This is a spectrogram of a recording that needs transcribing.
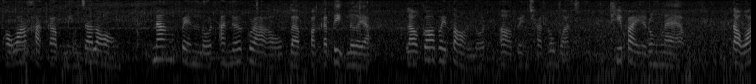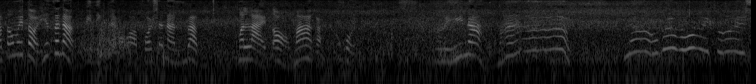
เพราะว่าขากลับมินจะลองนั่งเป็นรถ underground แบบปกติเลยอะแล้วก็ไปต่อรถเออเป็น shuttle bus ที่ไปโรงแรม แต่ว่าต้องไปต่อที่สนามบินอีกแล้วอะเพราะฉะนั้นแบบมันหลายต่อมากอะทุกคนเฮ้ยหนาวมากหนาวมากโอ้ my gosh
